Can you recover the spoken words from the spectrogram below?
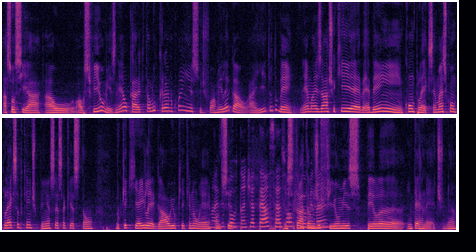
associar ao, aos filmes, né? O cara que está lucrando com isso de forma ilegal. Aí tudo bem, né? Mas acho que é, é bem complexo. É mais complexa do que a gente pensa essa questão do que, que é ilegal e o que, que não é. Mais importante se, é ter acesso ao se tratando filme, né? de filmes pela internet, né?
